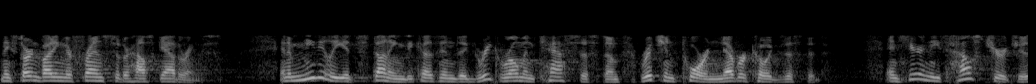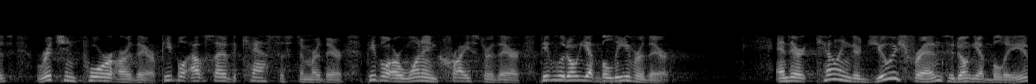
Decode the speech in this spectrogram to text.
and they start inviting their friends to their house gatherings. And immediately it's stunning because in the Greek Roman caste system, rich and poor never coexisted. And here in these house churches, rich and poor are there. People outside of the caste system are there. People who are one in Christ are there. People who don't yet believe are there. And they're telling their Jewish friends who don't yet believe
